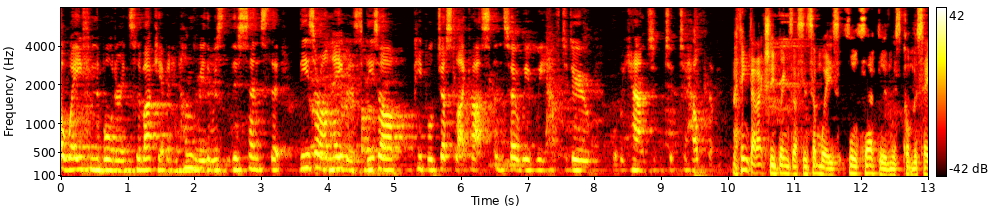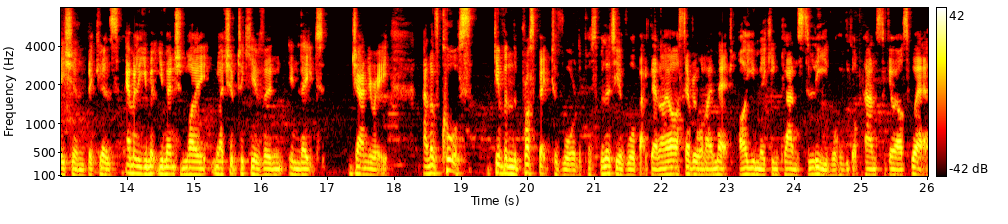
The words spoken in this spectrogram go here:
away from the border in Slovakia, but in Hungary there was this sense that these are our neighbours, these are people just like us, and so we, we have to do what we can to, to, to help them. I think that actually brings us in some ways full circle in this conversation because Emily, you, you mentioned my, my trip to Kiev in, in late January. And of course, given the prospect of war, the possibility of war back then, I asked everyone I met, Are you making plans to leave or have you got plans to go elsewhere?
